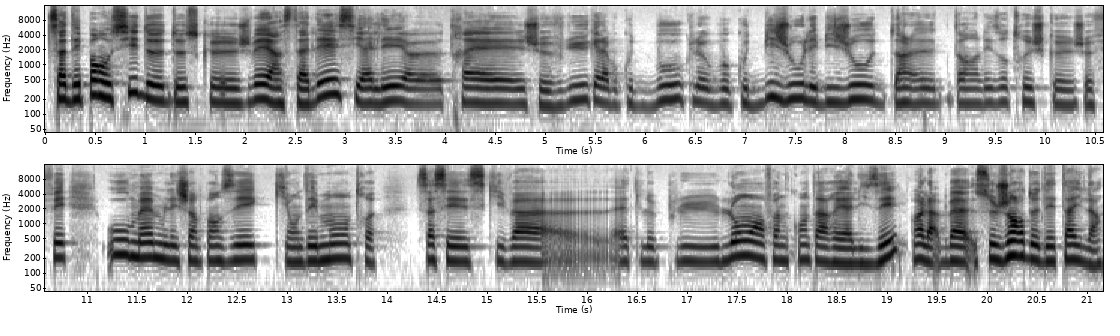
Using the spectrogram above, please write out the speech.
ça dépend aussi de, ce que je vais installer. Si elle est euh, très chevelue, qu'elle a beaucoup de boucles, beaucoup de bijoux, les bijoux dans les autruches que je fais, ou même les chimpanzés qui ont des montres ça, c'est ce qui va euh, être le plus long, en fin de compte, à réaliser. Voilà, ben, ce genre de détails-là.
